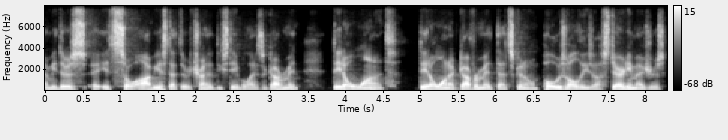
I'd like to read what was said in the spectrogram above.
I mean, there's. It's so obvious that they're trying to destabilize the government. They don't want. They don't want a government that's going to impose all these austerity measures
